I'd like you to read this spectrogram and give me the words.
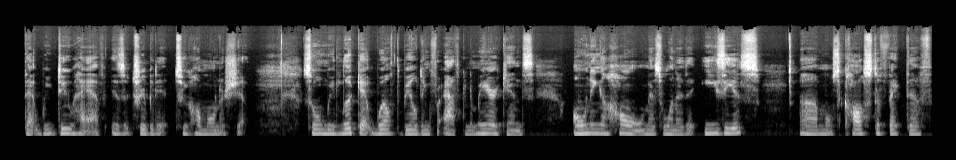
that we do have is attributed to home ownership. So when we look at wealth building for African Americans, owning a home is one of the easiest, uh, most cost effective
